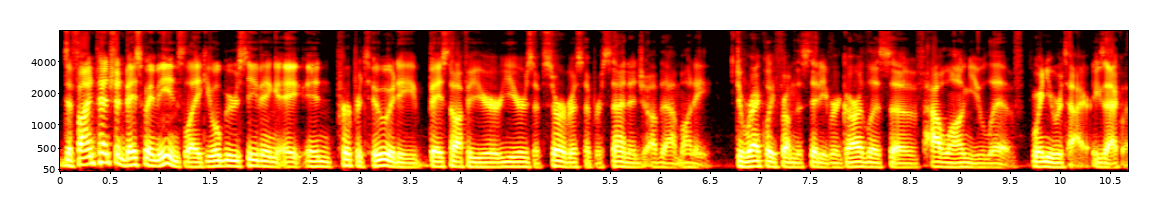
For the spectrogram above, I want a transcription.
Defined pension basically means like you will be receiving a, in perpetuity based off of your years of service a percentage of that money directly from the city, regardless of how long you live when you retire. Exactly.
